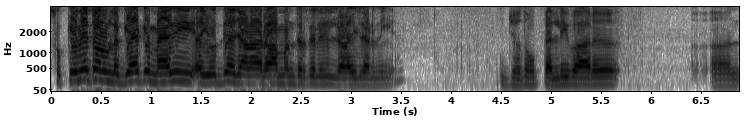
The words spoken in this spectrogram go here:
ਸੋ ਕਿਵੇਂ ਤੁਹਾਨੂੰ ਲੱਗਿਆ ਕਿ ਮੈਂ ਵੀ ਅਯੋਧਿਆ ਜਾਣਾ ਰਾਮ ਮੰਦਿਰ ਦੇ ਲਈ ਲੜਾਈ ਲੜਨੀ ਹੈ? ਜਦੋਂ ਪਹਿਲੀ ਵਾਰ ਅਹ,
